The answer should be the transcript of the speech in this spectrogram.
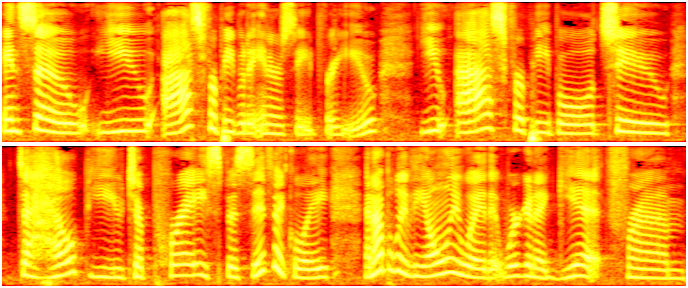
And so you ask for people to intercede for you. You ask for people to, to help you to pray specifically. And I believe the only way that we're going to get from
